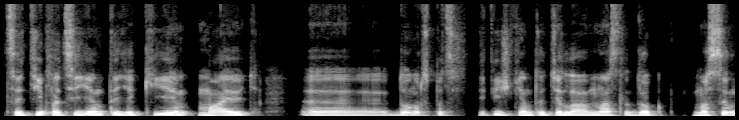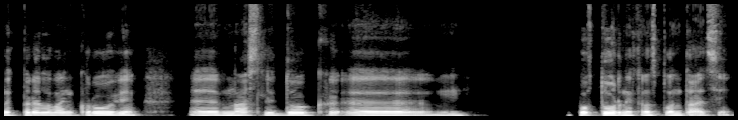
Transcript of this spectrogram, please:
це ті пацієнти, які мають е, донор-специфічні антитіла внаслідок масивних переливань крові, е, внаслідок повторних трансплантацій.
